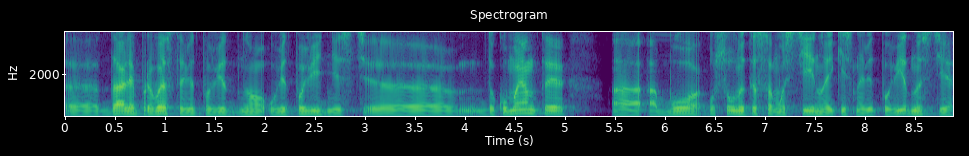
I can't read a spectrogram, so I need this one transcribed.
Е, Далі привести відповідно у відповідність е, документи або усунути самостійно якісь невідповідності.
